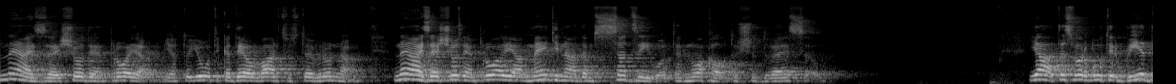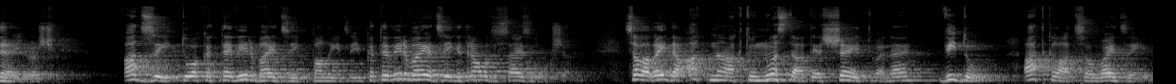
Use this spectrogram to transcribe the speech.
Neaizēj šodien projām, ja tu jūti, ka Dieva vārds uz tevi runā. Neaizēj šodien projām, mēģinādams sadzīvot ar nokautušu dvēseli. Jā, tas varbūt ir biedējoši. Atzīt to, ka tev ir vajadzīga palīdzība, ka tev ir vajadzīga draudzes aizlūgšana. Savā veidā atnākt un nostāties šeit, vai ne? Vidū, atklāt savu vajadzību.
